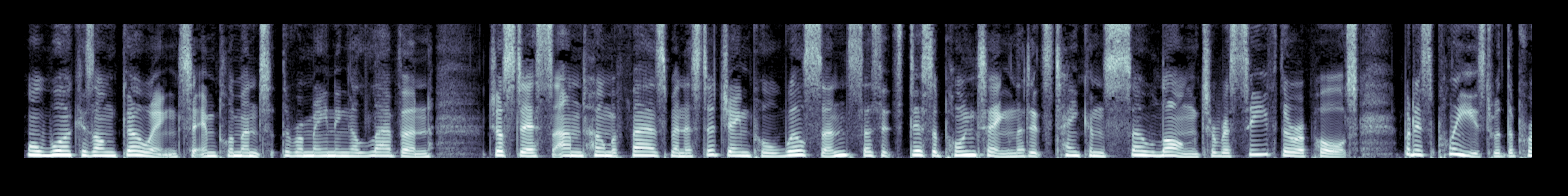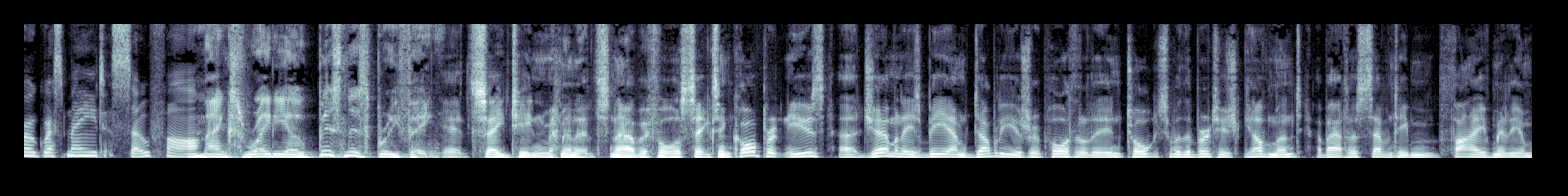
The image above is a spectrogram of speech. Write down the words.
while work is ongoing to implement the remaining 11. Justice and Home Affairs Minister Jane Poole-Wilson says it's disappointing that it's taken so long to receive the report, but is pleased with the progress made so far. Manx Radio Business Briefing. It's 18 minutes now before 6. In corporate news, uh, Germany's BMW is reportedly in talks with the British government about a £75 million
